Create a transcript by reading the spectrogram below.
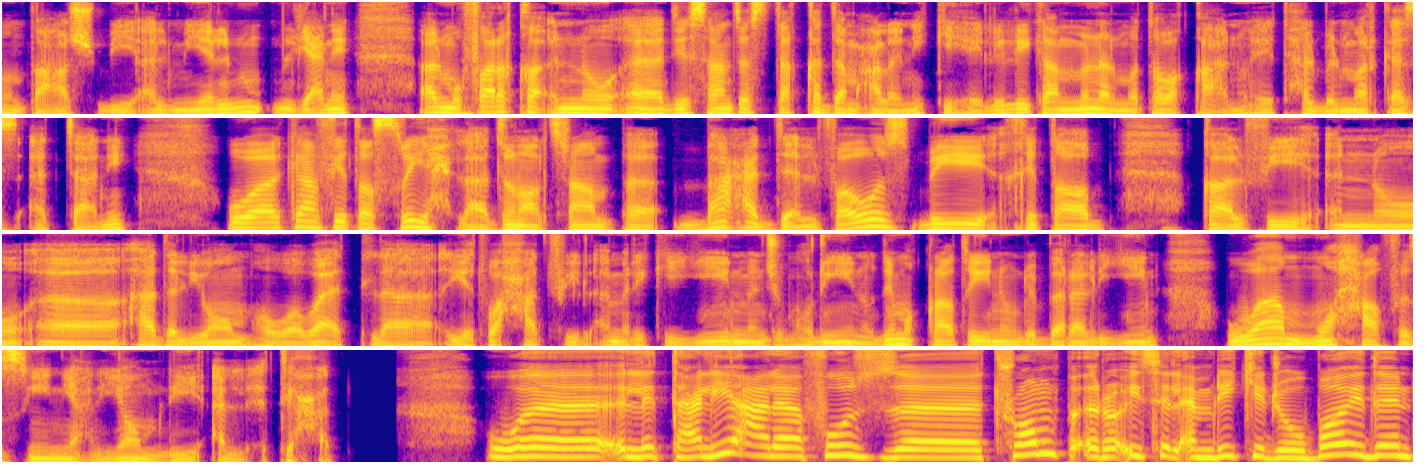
18% يعني المفارقة أنه آه، دي سانتيس تقدم على نيكي هيلي اللي كان من المتوقع أنه هي تحل بالمركز الثاني. وكان في تصريح لدونالد ترامب بعد الفوز بخطاب قال فيه أنه آه هذا اليوم هو وقت ليتوحد فيه الأمريكيين من جمهوريين وديمقراطيين وليبراليين ومحافظين يعني يوم لل الاتحاد. وللتعليق على فوز آه، ترامب الرئيس الأمريكي جو بايدن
